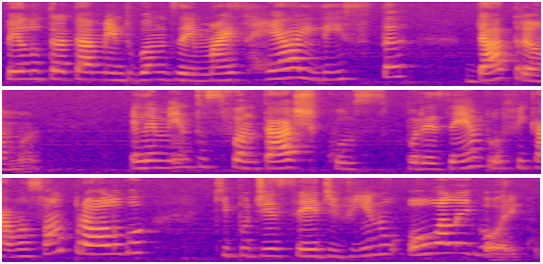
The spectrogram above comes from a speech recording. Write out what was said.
pelo tratamento, vamos dizer, mais realista da trama. Elementos fantásticos, por exemplo, ficavam só no prólogo, que podia ser divino ou alegórico.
